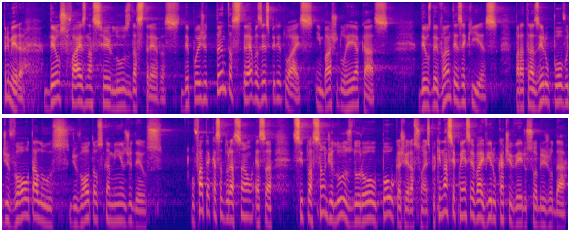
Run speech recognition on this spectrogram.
Primeira, Deus faz nascer luz das trevas. Depois de tantas trevas espirituais embaixo do rei Acás, Deus levanta Ezequias para trazer o povo de volta à luz, de volta aos caminhos de Deus. O fato é que essa duração, essa situação de luz durou poucas gerações, porque na sequência vai vir o cativeiro sobre Judá,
